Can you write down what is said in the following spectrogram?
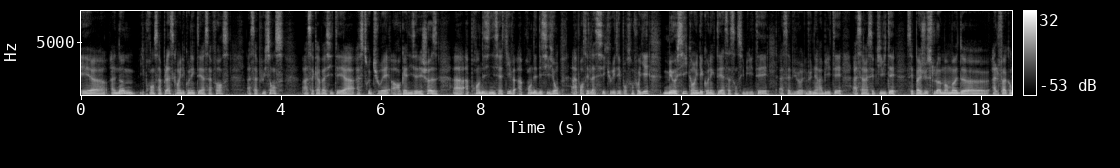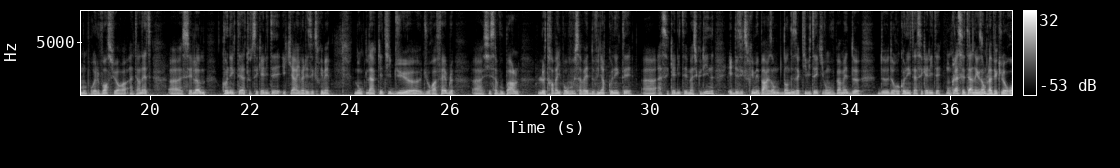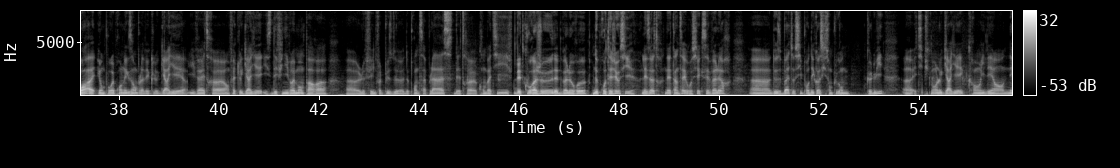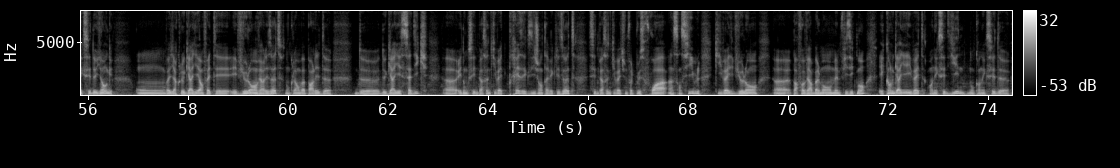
Et euh, un homme, il prend sa place quand il est connecté à sa force, à sa puissance, à sa capacité à, structurer, à organiser les choses, à, prendre des initiatives, à prendre des décisions, à apporter de la sécurité pour son foyer, mais aussi quand il est connecté à sa sensibilité, à sa vulnérabilité, à sa réceptivité. C'est pas juste l'homme en mode euh, alpha comme on pourrait le voir sur Internet, euh, c'est l'homme connecté à toutes ses qualités et qui arrive à les exprimer. Donc l'archétype du, du roi faible, si ça vous parle, le travail pour vous, ça va être de venir connecter euh, à ces qualités masculines et de les exprimer par exemple dans des activités qui vont vous permettre de, de, reconnecter à ces qualités. Donc là, c'était un exemple avec le roi et on pourrait prendre l'exemple avec le guerrier. Il va être, euh, en fait, le guerrier, il se définit vraiment par euh, le fait une fois de plus de, de prendre sa place, d'être combatif, d'être courageux, d'être valeureux, de protéger aussi les autres, d'être intègre aussi avec ses valeurs, de se battre aussi pour des causes qui sont plus grandes que lui. et typiquement, le guerrier, quand il est en excès de yang, on va dire que le guerrier en fait est, violent envers les autres. Donc là, on va parler de, guerrier sadique. Euh, et donc c'est une personne qui va être très exigeante avec les autres. C'est une personne qui va être une fois de plus froid, insensible, qui va être violent, euh, parfois verbalement, même physiquement. Et quand le guerrier il va être en excès de yin, donc en excès de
